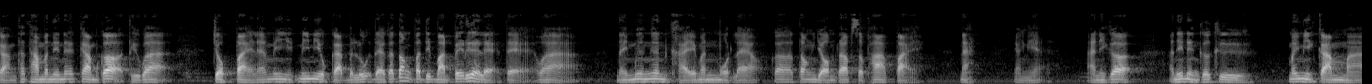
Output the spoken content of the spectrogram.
กรรม ถ้าทำอนันตริยกรรมก็ถือว่าจบไปแล้วไม่ไม่มีโอกาสบรรลุ แต่ก็ต้องปฏิบัติไปเรื่อยแหละ แต่ว่าในเมื่อเงื่อนไขมันหมดแล้ว ก็ต้องยอมรับสภาพไปนะอย่างนี้อันนี้ก็อันที่หนึ่งก็คือไม่มีกรรมมา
